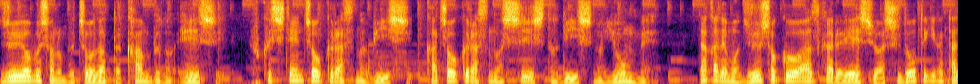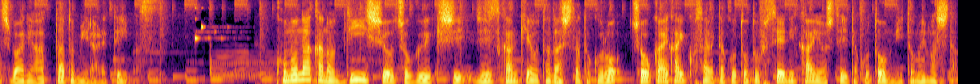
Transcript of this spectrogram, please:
重要部署の部長だった幹部の A 氏、副支店長クラスの B 氏、課長クラスの C 氏と D 氏の4名。中でも住職を預かる A 氏は主導的な立場にあったとみられています。この中の D 氏を直撃し、事実関係を正したところ、懲戒解雇されたことと不正に関与していたことを認めました。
